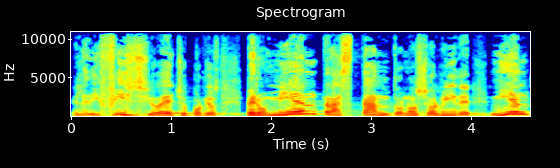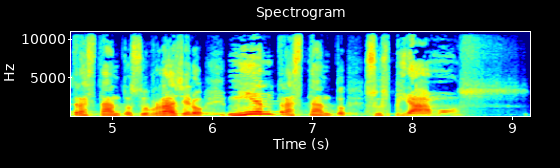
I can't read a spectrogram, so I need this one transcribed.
el edificio hecho por Dios. Pero mientras tanto, no se olvide, mientras tanto, subráyelo, mientras tanto, suspiramos.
